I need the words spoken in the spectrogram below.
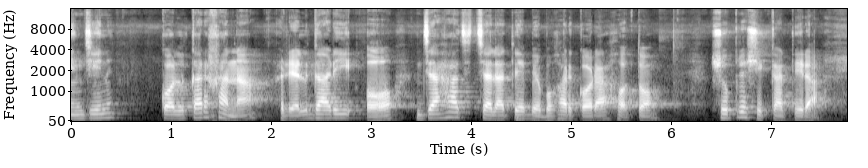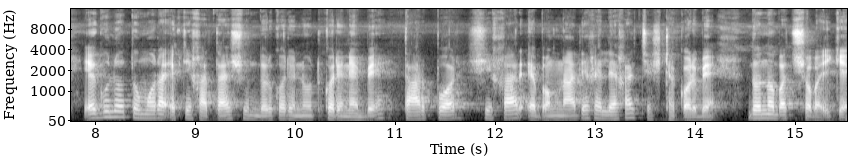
ইঞ্জিন কলকারখানা, রেলগাড়ি ও জাহাজ চালাতে ব্যবহার করা হতো। সুপ্রিয় শিক্ষার্থীরা, এগুলো তোমরা একটি খাতায় সুন্দর করে নোট করে নেবে, তারপর শেখার এবং না দেখে লেখার চেষ্টা করবে। ধন্যবাদ সবাইকে।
